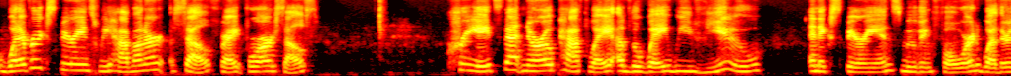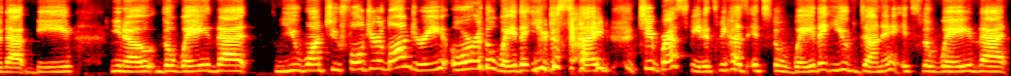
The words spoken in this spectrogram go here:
whatever experience we have on ourselves, right, for ourselves, creates that neuro pathway of the way we view an experience moving forward, whether that be, you know, the way that you want to fold your laundry or the way that you decide to breastfeed. It's because it's the way that you've done it, it's the way that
